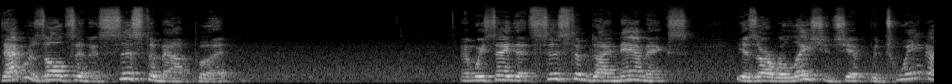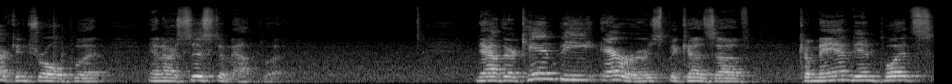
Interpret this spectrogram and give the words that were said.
That results in a system output, and we say that system dynamics is our relationship between our control put and our system output. Now there can be errors because of command inputs.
